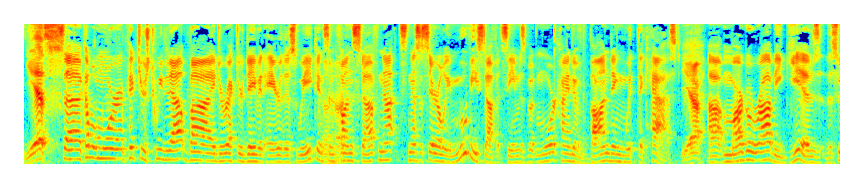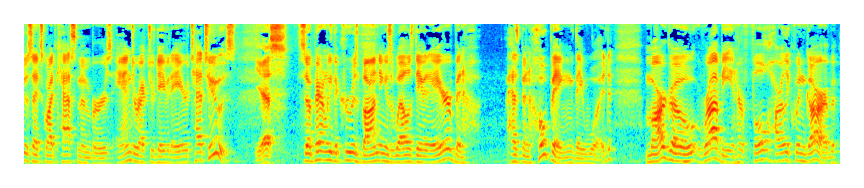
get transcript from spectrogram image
Yes. Uh, a couple more pictures tweeted out by director David Ayer this week, and some Uh-huh. fun stuff. Not necessarily movie stuff, it seems, but more kind of bonding with the cast. Yeah. Uh, Margot Robbie gives the Suicide Squad cast members and director David Ayer tattoos. Yes. So apparently the crew is bonding as well as David Ayer been has been hoping they would. Margot Robbie, in her full Harley Quinn garb,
